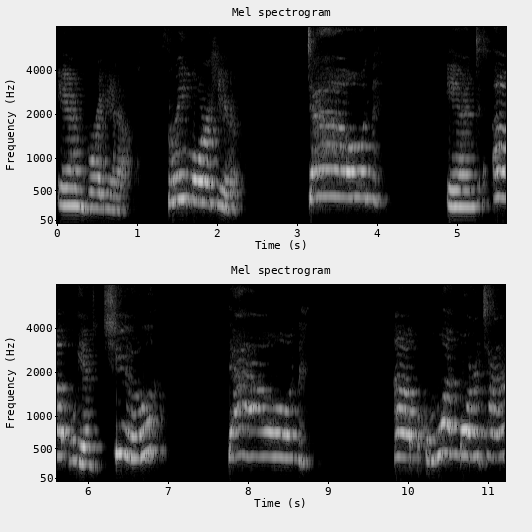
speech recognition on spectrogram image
and bring it up. Three more here. Down and up. We have two. Down, up. One more time.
